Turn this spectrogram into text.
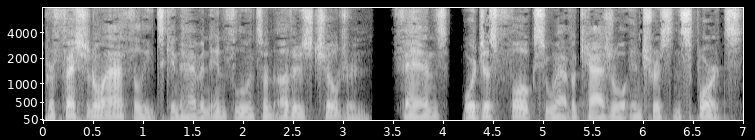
Professional athletes can have an influence on others' children, fans, or just folks who have a casual interest in sports.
